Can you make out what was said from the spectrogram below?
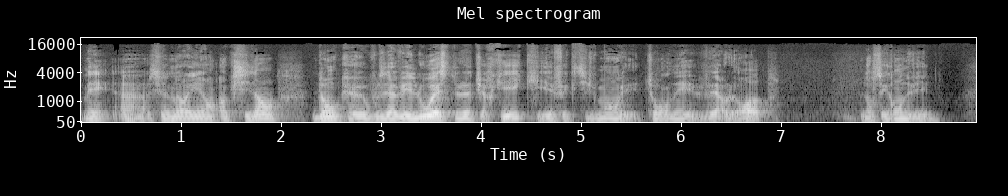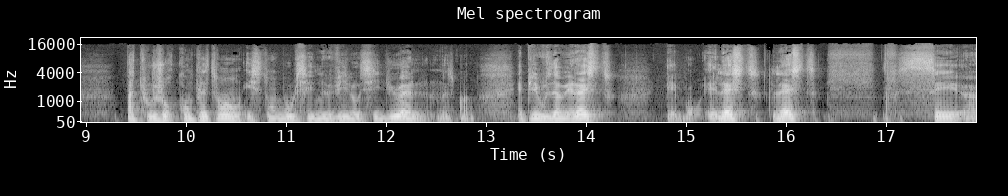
Mais c'est un Orient-Occident. Donc vous avez l'ouest de la Turquie qui effectivement est tourné vers l'Europe, dans ces grandes villes. Pas toujours complètement. Istanbul, c'est une ville aussi duelle, n'est-ce pas? Et puis vous avez l'Est. Et bon, l'Est, l'Est, c'est euh,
